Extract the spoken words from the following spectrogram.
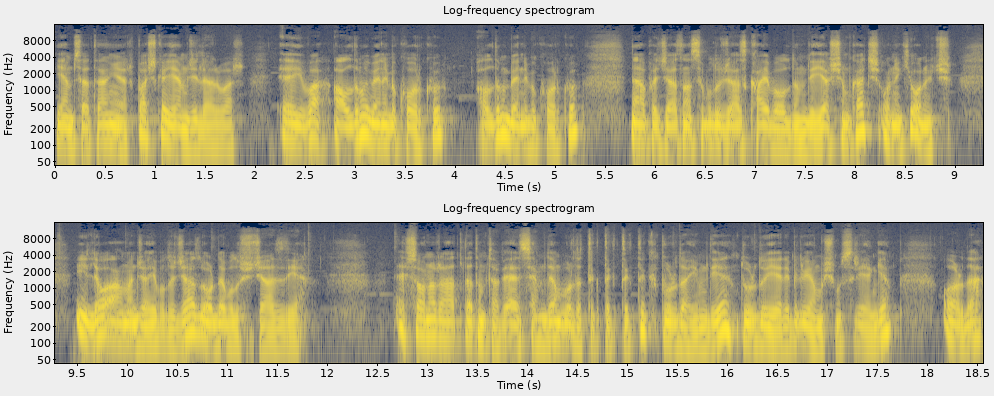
Yem satan yer. Başka yemciler var. Eyvah aldı mı beni bir korku? Aldı mı beni bir korku? Ne yapacağız, nasıl bulacağız, kayboldum diye. Yaşım kaç? 12-13. İlla o amcayı bulacağız, orada buluşacağız diye. E sonra rahatladım tabii Elsem'den burada tık tık tık tık buradayım diye. Durduğu yeri biliyormuş Mısır yengem. Orada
